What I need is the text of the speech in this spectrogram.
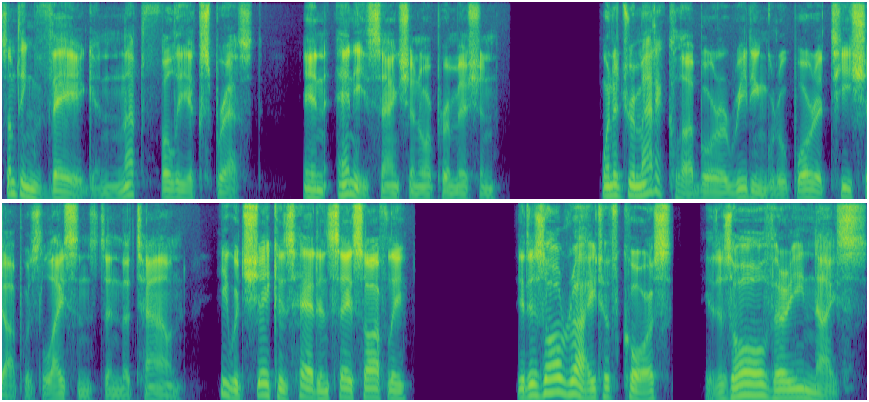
something vague and not fully expressed in any sanction or permission. When a dramatic club or a reading group or a tea shop was licensed in the town, he would shake his head and say softly, It is all right, of course, it is all very nice,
